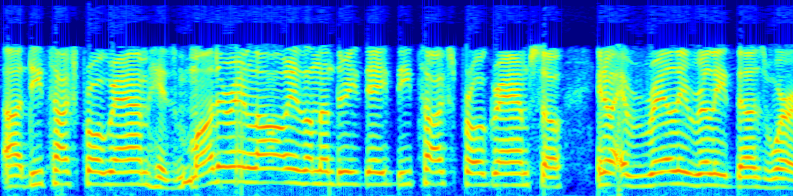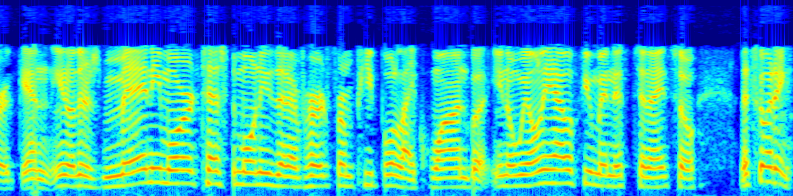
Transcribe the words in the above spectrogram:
uh, detox program. His mother-in-law is on the three-day detox program. So you know it really, really does work. And you know there's many more testimonies that I've heard from people like Juan, but you know we only have a few minutes tonight, so let's go ahead and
